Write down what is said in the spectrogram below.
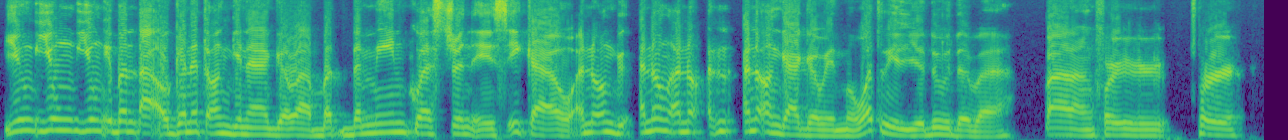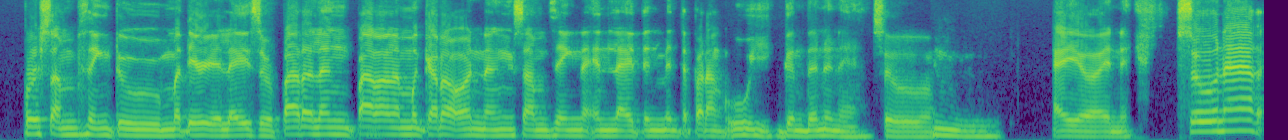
yung yung yung ibang tao ganito ang ginagawa. But the main question is ikaw ano ang ano ano ano ang gagawin mo? What will you do 'di ba? Parang for for for something to materialize or para lang para lang magkaroon ng something na enlightenment na parang uy ganda nun eh. So hmm. ayun. So na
